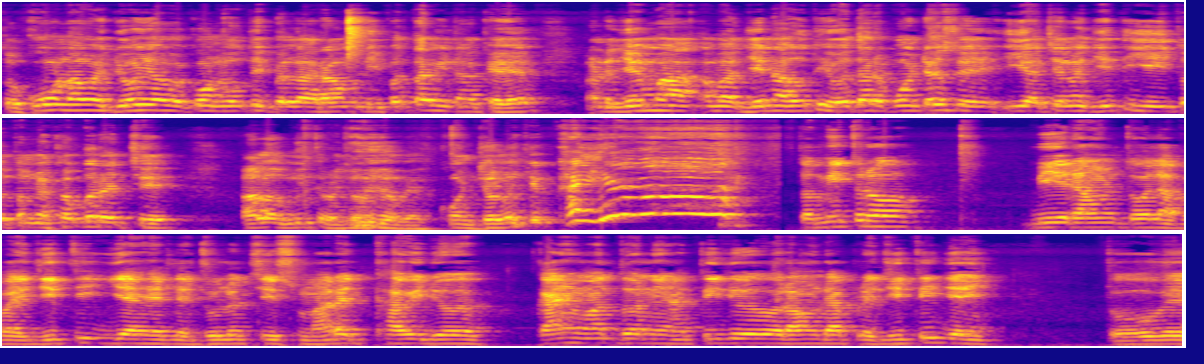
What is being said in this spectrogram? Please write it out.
તો કોણ હવે જોઈ હવે કોણ સૌથી પહેલા રાઉન્ડ ઈ પતાવી નાખે. અને જેમાં આમાં જેના સૌથી વધારે પોઈન્ટ હશે એ આ ચેલેન્જ જીતી જાય તો તમને ખબર જ છે. હાલો, મિત્રો, જોઈ હવે, કોણ જલોજી ખાઈ તો મિત્રો, બે રાઉન્ડ તો ઓલા ભાઈ જીતી ગયા એટલે ચીપ્સ મારે જ ખાવી જોઈએ. કાંઈ વાંધો નહીં, આ ત્રીજો રાઉન્ડ આપણે જીતી જાય. તો હવે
